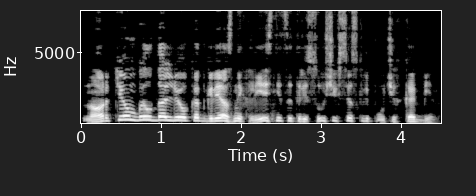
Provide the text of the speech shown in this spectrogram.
Но Артем был далек от грязных лестниц и трясущихся скрипучих кабин.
